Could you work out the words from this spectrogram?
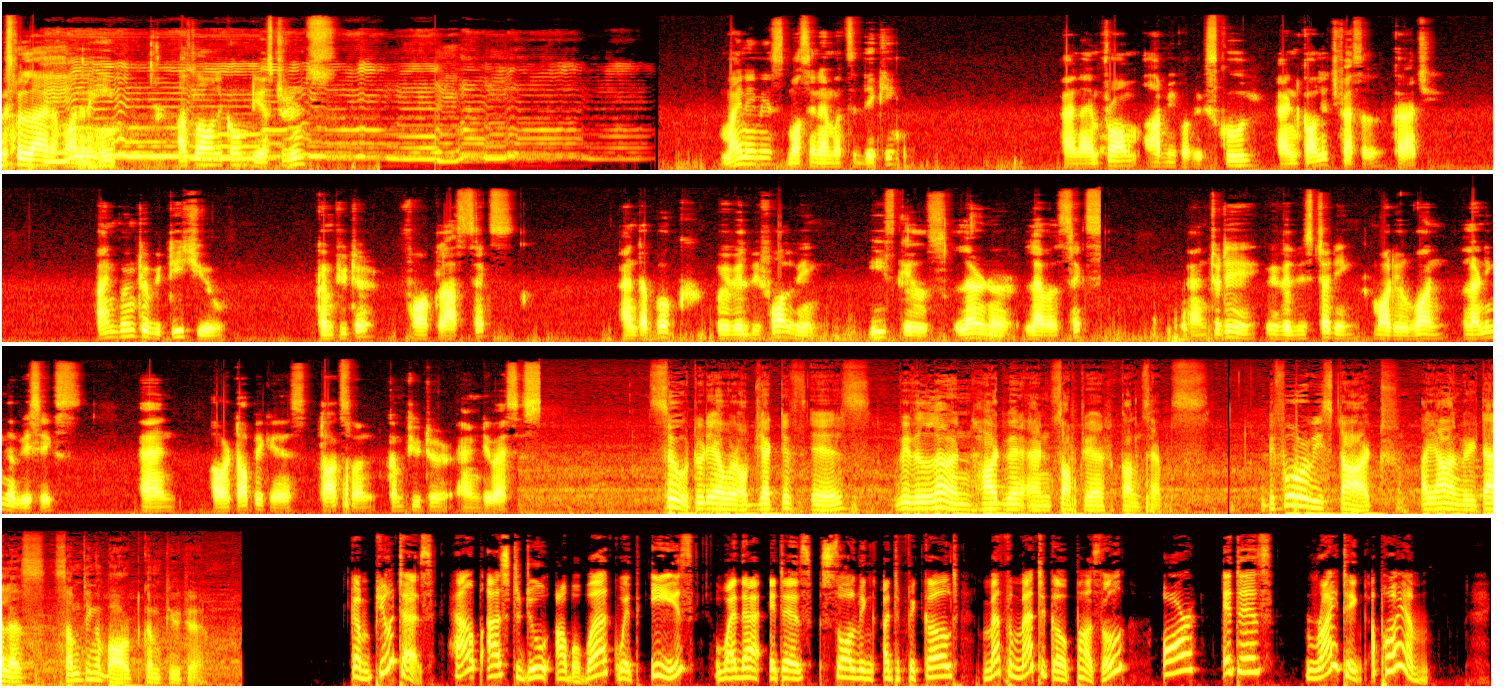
Bismillahirrahmanirrahim. Assalamu alaikum, dear students. My name is Mohsin Ahmed Siddiqui and I am from Army Public School and College Faisal, Karachi. I am going to be teach you computer for class 6 and the book we will be following eSkills Learner Level 6 and today we will be studying module 1 learning the basics and our topic is talks on computer and devices. So today our objective is we will learn hardware and software concepts. Before we start ayan will tell us something about computer. Computers help us to do our work with ease, whether it is solving a difficult mathematical puzzle or it is writing a poem.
